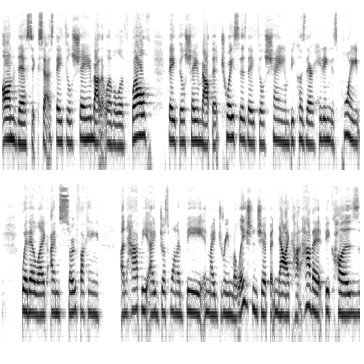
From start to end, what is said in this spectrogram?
on their success. They feel shame about that level of wealth. They feel shame about their choices. They feel shame because they're hitting this point where they're like, I'm so fucking unhappy. I just want to be in my dream relationship, but now I can't have it because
